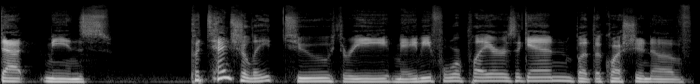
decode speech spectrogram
That means potentially two, three, maybe four players again. But the question of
